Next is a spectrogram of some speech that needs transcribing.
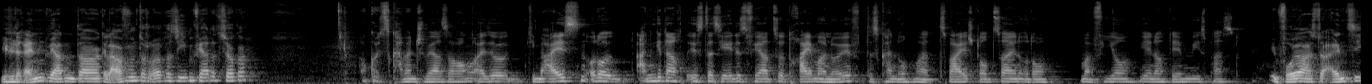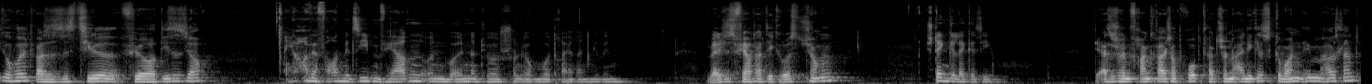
Wie viele Rennen werden da gelaufen durch eure sieben Pferde circa? Oh Gott, das kann man schwer sagen. Also die meisten oder angedacht ist, dass jedes Pferd so dreimal läuft. Das kann auch mal zwei Start sein oder mal vier, je nachdem, wie es passt. Im Vorjahr hast du einen Sieg geholt. Was ist das Ziel für dieses Jahr? Ja, wir fahren mit sieben Pferden und wollen natürlich schon irgendwo drei Rennen gewinnen. Welches Pferd hat die größten Chancen? Ich denke Legacy. Der ist ja schon in Frankreich erprobt, hat schon einiges gewonnen im Ausland.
